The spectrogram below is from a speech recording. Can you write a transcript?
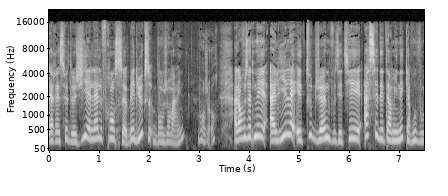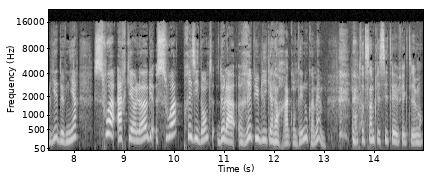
RSE de JLL France Belux. Bonjour Marine. Bonjour. Alors vous êtes née à Lille et toute jeune, vous étiez assez déterminée car vous vouliez devenir soit archéologue, soit présidente de la République. Alors racontez-nous quand même. En toute simplicité, effectivement.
